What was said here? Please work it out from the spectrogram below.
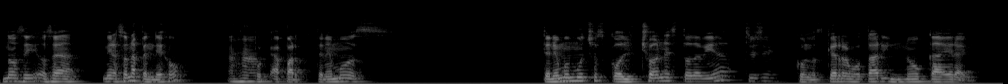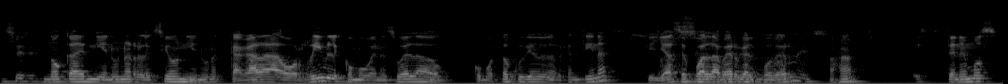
No, sí, o sea, mira, suena pendejo. Ajá. Porque aparte tenemos, tenemos muchos colchones todavía Sí, sí. Con los que rebotar y no caer ahí. Sí, sí. no caer ni en una reelección ni en una cagada horrible como Venezuela o como está ocurriendo en Argentina, que ya se Sí, fue a la verga el poder. Ajá. Este, tenemos,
